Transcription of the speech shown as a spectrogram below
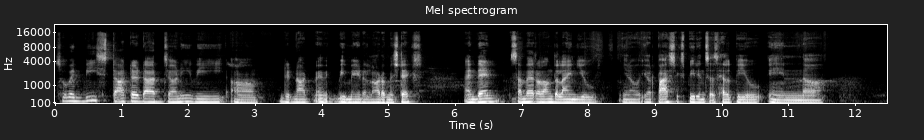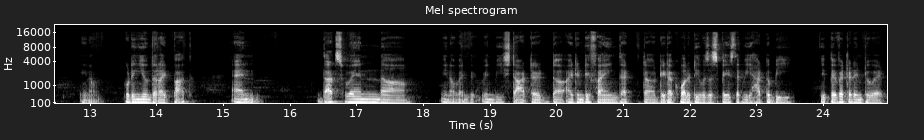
So when we started our journey, we um, did not. We made a lot of mistakes, and then somewhere along the line, you you know your past experiences help you in uh, you know putting you in the right path, and that's when uh, you know when we, when we started uh, identifying that uh, data quality was a space that we had to be. We pivoted into it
